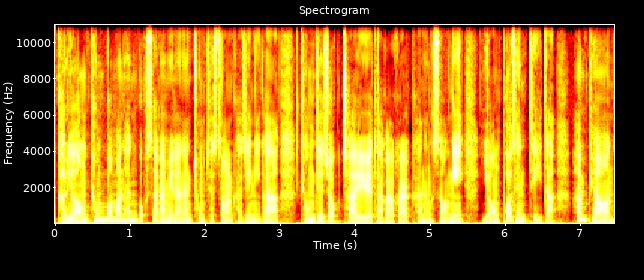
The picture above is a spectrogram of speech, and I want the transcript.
가령 평범한 한국 사람이라는 정체성을 가진 이가 경제적 자유에 다가갈 가능성이 0%이다. 한편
